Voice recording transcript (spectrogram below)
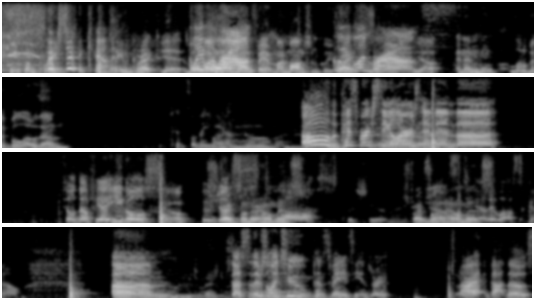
He's from I Cleveland, should have counted. Cleveland, correct? Yeah. Cleveland my, Browns. My, fam- my mom's from Cleveland. Right, Cleveland so- Browns. Yep. And then Mhm. a little bit below them. Pennsylvania. Oh, the Pittsburgh Yeah. Steelers, and then the Philadelphia Eagles, Yep. who Stripes just on their helmets. lost this year. right? Stripes on Yeah. the helmets. Yeah, they lost to Canal. Um, that's there's only two Pennsylvania teams, right? All right, I got those.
